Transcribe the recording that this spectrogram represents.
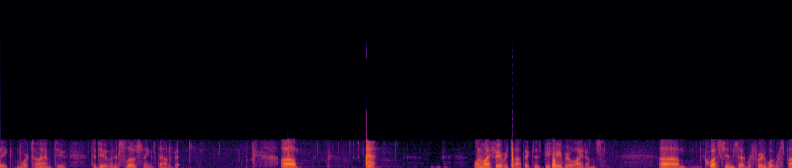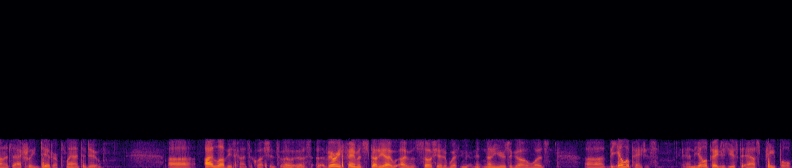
take more time to to do, and it slows things down a bit. Uh, one of my favorite topics is behavioral items, um, questions that refer to what respondents actually did or plan to do. Uh, I love these kinds of questions. A, very famous study I, I, was associated with many years ago was uh, the Yellow Pages, and the Yellow Pages used to ask people,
